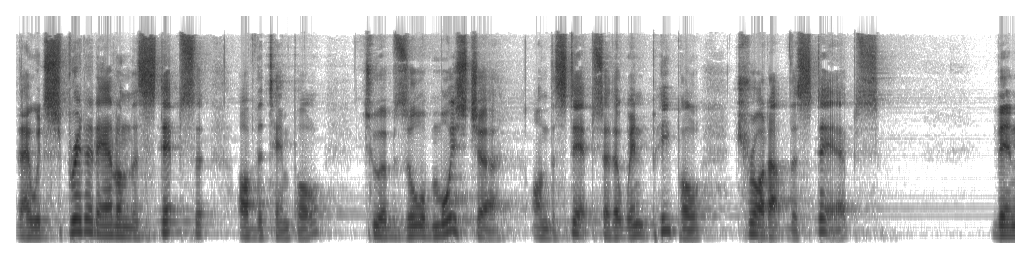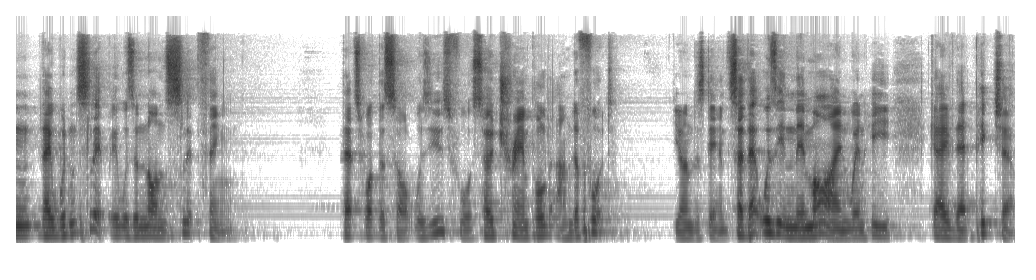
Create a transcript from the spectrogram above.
they would spread it out on the steps of the temple to absorb moisture on the steps so that when people trod up the steps, then they wouldn't slip. It was a non slip thing. That's what the salt was used for. So trampled underfoot. You understand? So that was in their mind when he gave that picture.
